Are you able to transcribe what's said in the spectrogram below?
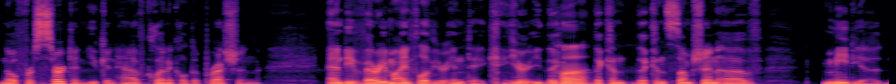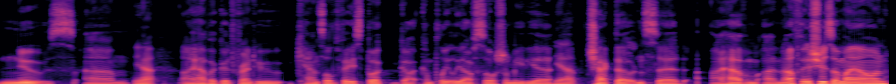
know for certain you can have clinical depression and be very mindful of your intake, your the Huh. the con- the consumption of media, news. Um, yeah, I have a good friend who canceled Facebook, got completely off social media yep, checked out and said, I have m- enough issues of my own.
